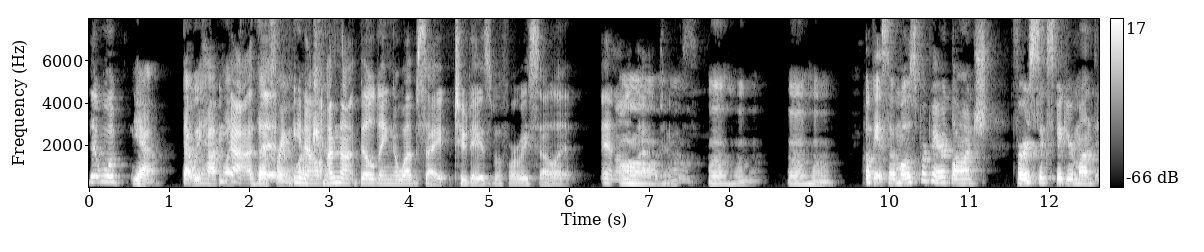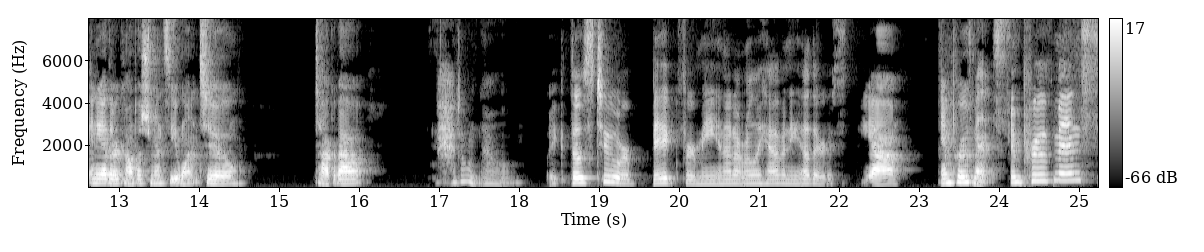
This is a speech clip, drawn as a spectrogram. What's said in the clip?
that we'll yeah that we have like yeah, the that, framework you know i'm not building a website two days before we sell it and all mm-hmm, that mm-hmm, okay so most prepared launch first six figure month any other accomplishments you want to talk about i don't know like those two are big for me and i don't really have any others yeah improvements improvements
